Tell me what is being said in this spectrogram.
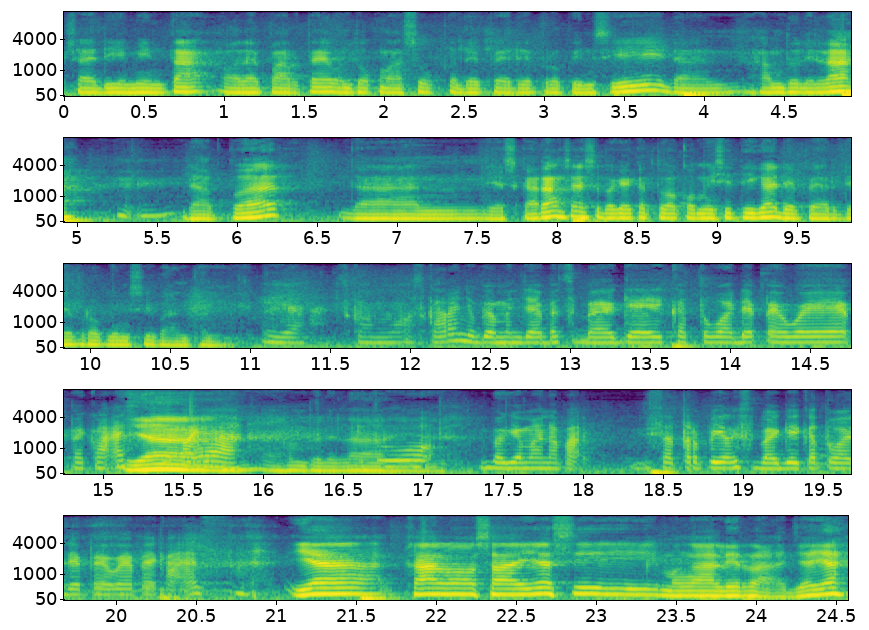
saya diminta oleh partai untuk masuk ke DPRD provinsi dan alhamdulillah dapat dan ya sekarang saya sebagai ketua komisi 3 DPRD provinsi Banten. Iya, sekarang sekarang juga menjabat sebagai ketua DPW PKS Ya, ya Pak ya. alhamdulillah. Itu ya. bagaimana Pak bisa terpilih sebagai ketua DPW PKS? Ya, kalau saya sih mengalir aja ya.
